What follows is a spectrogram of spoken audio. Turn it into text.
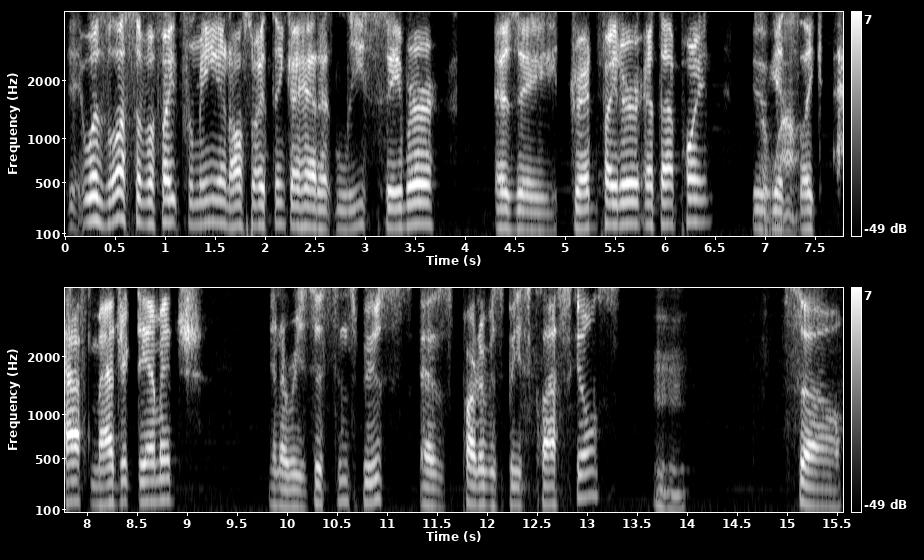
it was less of a fight for me, and also I think I had at least Saber as a dread fighter at that point, who Oh, gets wow. like half magic damage and a resistance boost as part of his base class skills. hmm So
